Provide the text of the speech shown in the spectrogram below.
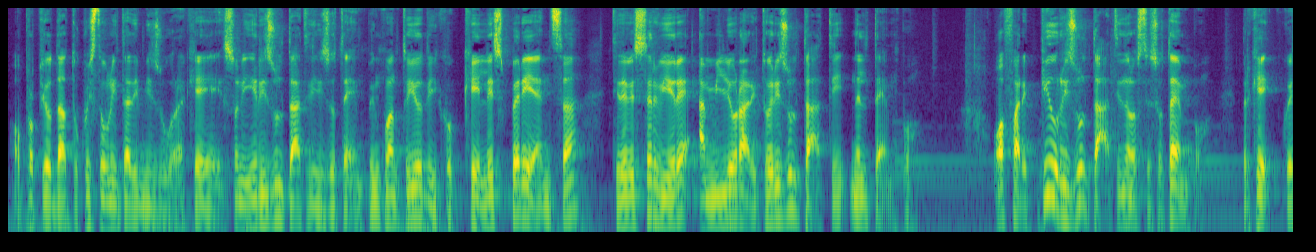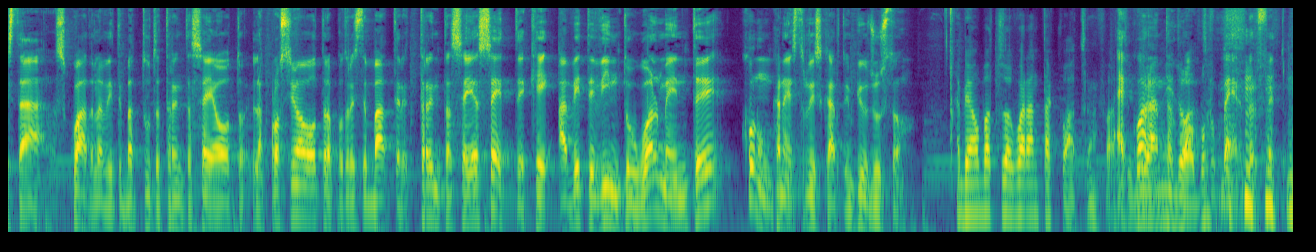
ho proprio dato questa unità di misura, che sono i risultati diviso tempo, in quanto io dico che l'esperienza ti deve servire a migliorare i tuoi risultati nel tempo. o a fare più risultati nello stesso tempo perché questa squadra l'avete battuta 36 a 8 la prossima volta la potreste battere 36 a 7 che avete vinto ugualmente con un canestro di scarto in più, giusto? Abbiamo battuto 44 infatti, eh, 44. Bene, perfetto.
